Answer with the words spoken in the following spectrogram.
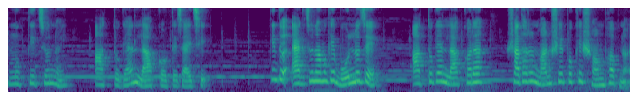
মুক্তির জন্যই আত্মজ্ঞান লাভ করতে চাইছি। কিন্তু একজন আমাকে বলল যে, আত্মজ্ঞান লাভ করা সাধারণ মানুষের পক্ষে সম্ভব নয়।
